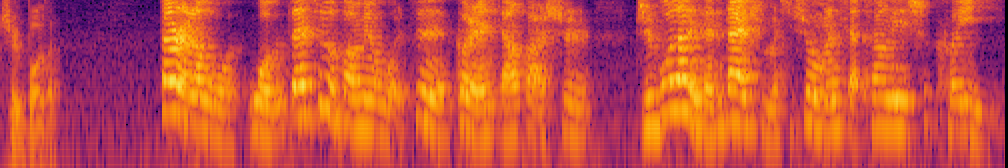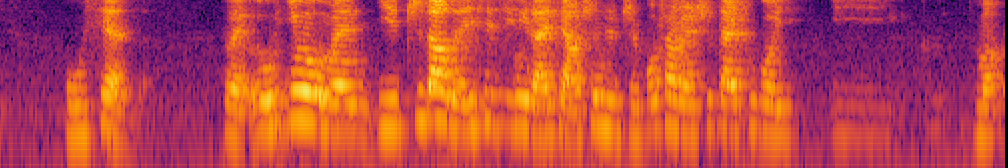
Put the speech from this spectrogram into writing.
直播的。当然了，我我在这个方面，我自己个人想法是，直播到底能带什么？其实我们的想象力是可以无限的。对，我因为我们以知道的一些经历来讲，甚至直播上面是带出过一一怎么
